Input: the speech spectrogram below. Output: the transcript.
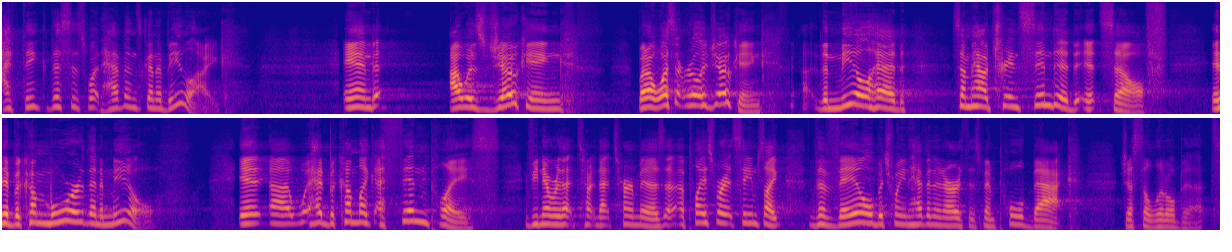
I think this is what heaven's going to be like. And I was joking but I wasn't really joking. The meal had somehow transcended itself, it had become more than a meal. It uh, had become like a thin place, if you know where that, ter- that term is, a place where it seems like the veil between heaven and earth has been pulled back just a little bit.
